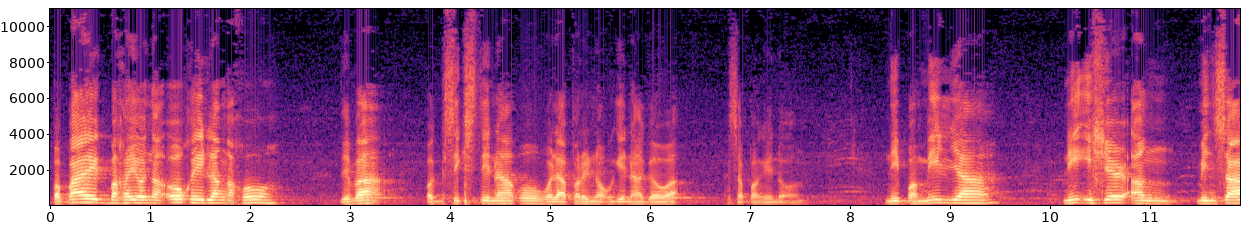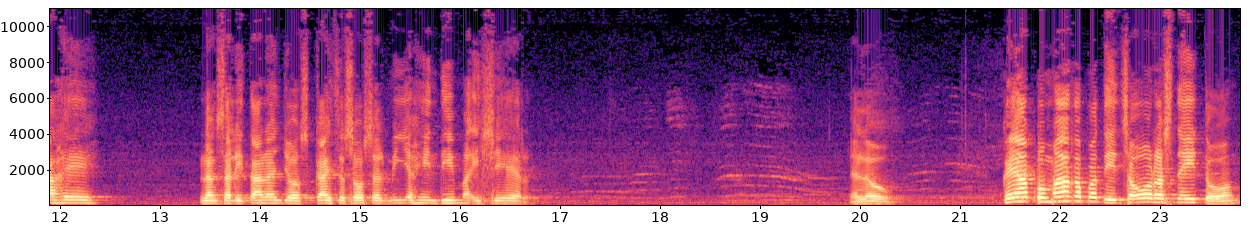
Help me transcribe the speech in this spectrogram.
Papayag ba kayo na okay lang ako? 'Di ba? Pag 60 na ako, wala pa rin ako ginagawa sa Panginoon. Ni pamilya, ni i-share ang mensahe ng salita ng Diyos kahit sa social media, hindi ma-share. Hello? Kaya po mga kapatid, sa oras na ito,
